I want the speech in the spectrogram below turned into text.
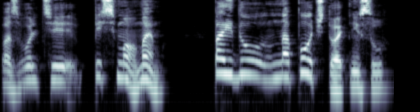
Позвольте письмо, мэм. Пойду на почту отнесу».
